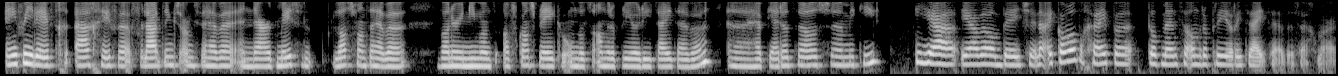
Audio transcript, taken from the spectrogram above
Een van jullie heeft aangegeven verlatingsangst te hebben en daar het meeste last van te hebben wanneer je niemand af kan spreken omdat ze andere prioriteiten hebben. Uh, heb jij dat wel eens, uh, Mickey? Ja, ja, wel een beetje. Nou, ik kan wel begrijpen dat mensen andere prioriteiten hebben, zeg maar.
